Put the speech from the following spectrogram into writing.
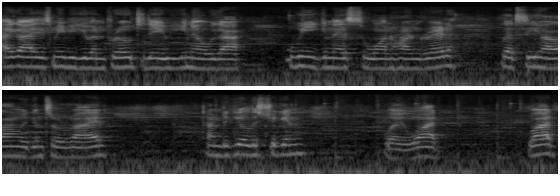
Hi guys, maybe given pro today. You know we got weakness 100. Let's see how long we can survive. Time to kill this chicken. Wait, what? What?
